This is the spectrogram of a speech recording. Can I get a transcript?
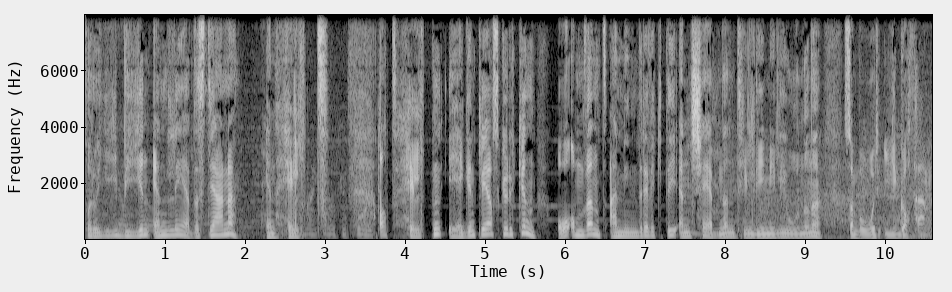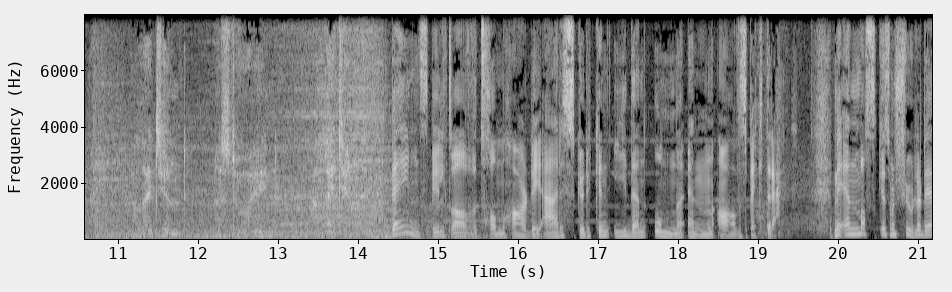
for å gi byen en ledestjerne, en helt. At helten egentlig er skurken, og omvendt, er mindre viktig enn skjebnen til de millionene som bor i Gotham. A legend, Mr. Wayne. Bane, spilt av Tom Hardy, er skurken i den onde enden av spekteret. Med en maske som skjuler det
